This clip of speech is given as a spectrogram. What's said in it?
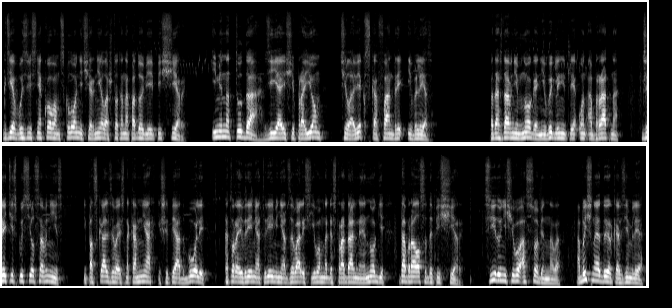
где в известняковом склоне чернело что-то наподобие пещеры. Именно туда, в зияющий проем, человек в скафандре и влез. Подождав немного, не выглянет ли он обратно, Джейти спустился вниз и, поскальзываясь на камнях и шипя от боли, которой время от времени отзывались его многострадальные ноги, добрался до пещеры. С виду ничего особенного. Обычная дырка в земле.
